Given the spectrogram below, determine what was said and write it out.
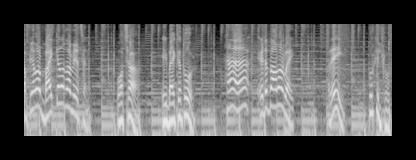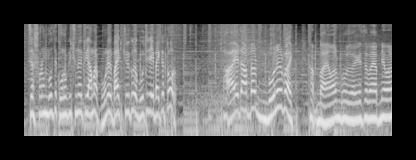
আপনি আমার বাইক কেন থামিয়েছেন? ও আচ্ছা এই বাইকটা তোর? হ্যাঁ এটা তো আমার বাইক আরে তোর কি লজ্জা সরম বলতে কোনো কিছু নয়? তুই আমার বোনের বাইক চুরি করে বলছিস এই বাইকটা তোর? ভাই এটা আপনার বোনের বাইক ভাই আমার ভুল হয়ে গেছে ভাই আপনি আমার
